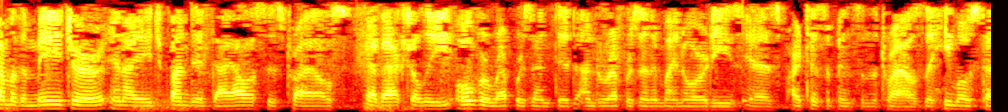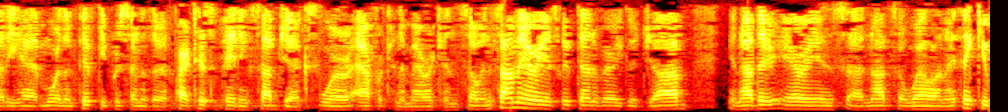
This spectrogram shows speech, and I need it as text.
some of the major NIH-funded dialysis trials have actually overrepresented underrepresented minorities as participants in the trials. The HEMO study had more than 50% of the participating subjects were African Americans. So in some areas we've done a very good job. In other areas, uh, not so well. And I think you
